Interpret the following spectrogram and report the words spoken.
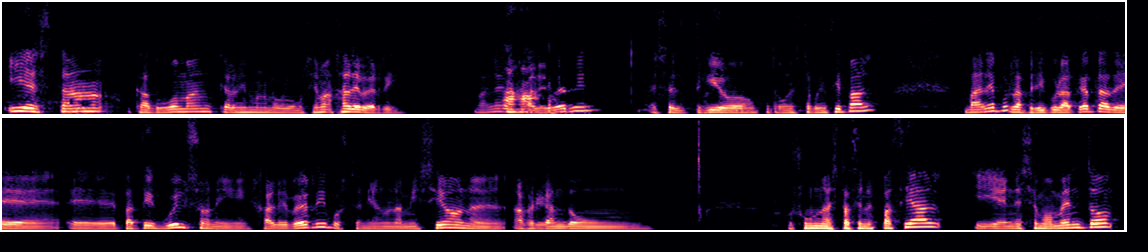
y está Catwoman, que ahora mismo no me acuerdo cómo se llama, Halle Berry. ¿Vale? Ajá. Halle Berry es el trío protagonista principal. ¿Vale? Pues la película trata de eh, Patrick Wilson y Halle Berry, pues tenían una misión eh, arreglando un pues una estación espacial y en ese momento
